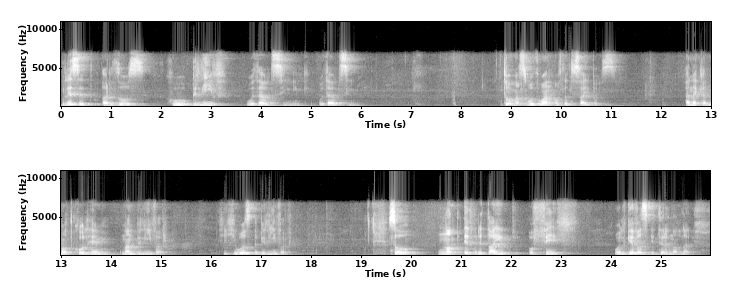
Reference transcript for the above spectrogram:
blessed are those who believe without seeing, without seeing. Thomas was one of the disciples, and I cannot call him non believer. He, he was a believer. So, not every type of faith will give us eternal life.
